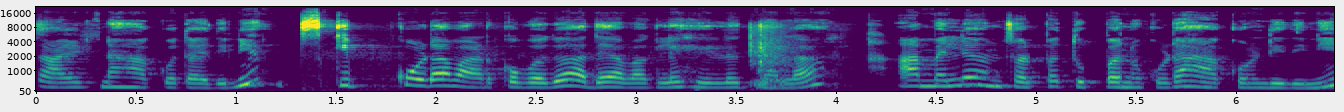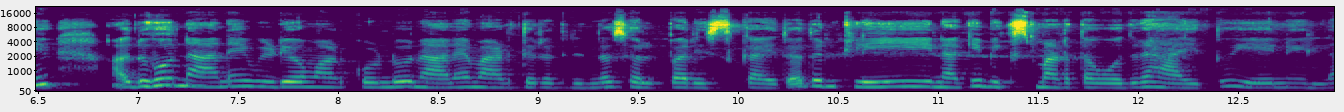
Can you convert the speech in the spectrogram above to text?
ಸಾಲ್ಟ್ನ ಹಾಕೋತಾ ಇದ್ದೀನಿ ಸ್ಕಿಪ್ ಕೂಡ ಮಾಡ್ಕೋಬೋದು, ಅದೇ ಆವಾಗಲೇ ಹೇಳಿದ್ನಲ್ಲ. ಆಮೇಲೆ ಒಂದು ಸ್ವಲ್ಪ ತುಪ್ಪನೂ ಕೂಡ ಹಾಕ್ಕೊಂಡಿದ್ದೀನಿ ಅದು ನಾನೇ ವಿಡಿಯೋ ಮಾಡಿಕೊಂಡು ನಾನೇ ಮಾಡ್ತಿರೋದ್ರಿಂದ ಸ್ವಲ್ಪ ರಿಸ್ಕ್ ಆಯಿತು. ಅದನ್ನು ಕ್ಲೀನಾಗಿ ಮಿಕ್ಸ್ ಮಾಡ್ತಾ ಹೋದರೆ ಆಯಿತು, ಏನೂ ಇಲ್ಲ.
